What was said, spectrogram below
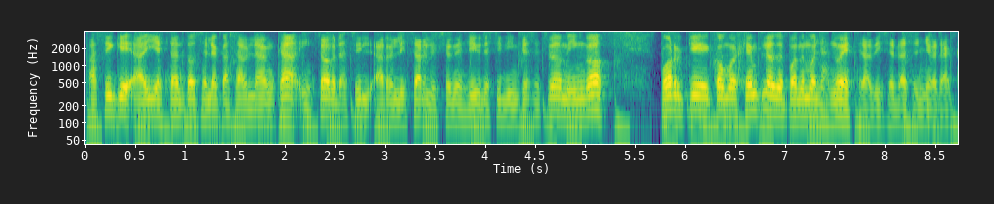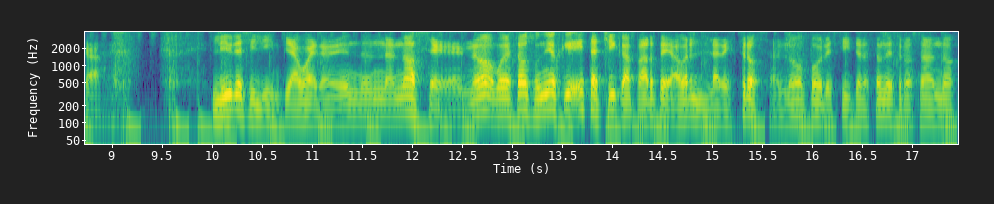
Así que ahí está entonces la Casa Blanca. Instó a Brasil a realizar elecciones libres y limpias este domingo. Porque como ejemplo le ponemos las nuestras, dice la señora acá. Libres y limpias. Bueno, eh, no, sé, ¿no? Bueno, Estados Unidos, que esta chica aparte, a ver, la destrozan, ¿no? Pobrecita, la están destrozando.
